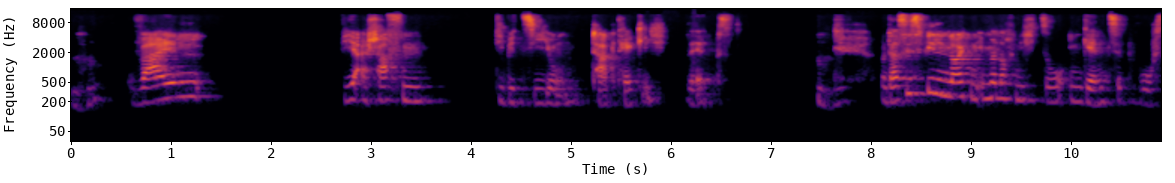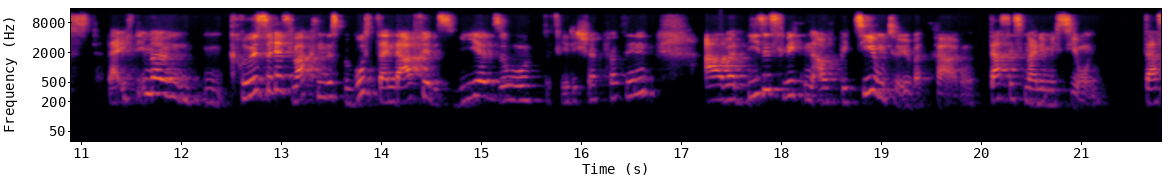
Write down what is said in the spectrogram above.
Mhm. Weil wir erschaffen die Beziehung tagtäglich selbst. Mhm. Und das ist vielen Leuten immer noch nicht so in Gänze bewusst. Da ist immer ein größeres, wachsendes Bewusstsein dafür, dass wir so, dass wir die Schöpfer sind. Aber dieses Wissen auf Beziehung zu übertragen, das ist meine Mission. Dass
